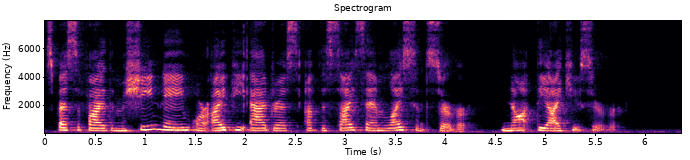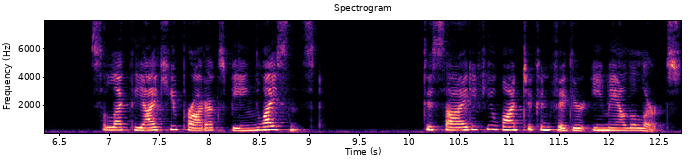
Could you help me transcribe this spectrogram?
Specify the machine name or IP address of the SySAM license server, not the IQ server. Select the IQ products being licensed. Decide if you want to configure email alerts.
